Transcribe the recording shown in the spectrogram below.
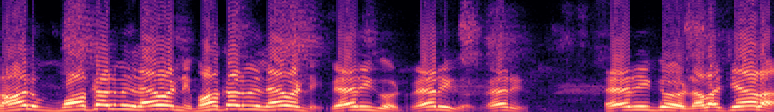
కాలు మోకాళ్ళ మీద లేవండి మోకాళ్ళ మీద లేవండి. Very good very good very very good అలా చేయాలా?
